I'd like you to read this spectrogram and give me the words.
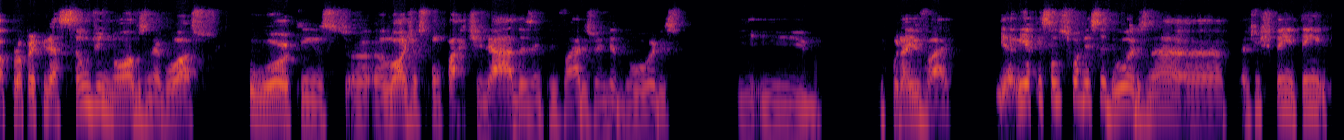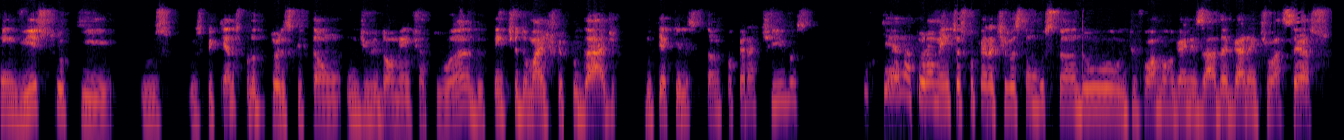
a própria criação de novos negócios, coworkings, lojas compartilhadas entre vários vendedores e, e, e por aí vai. E a, questão dos fornecedores, né? A gente tem, tem, tem visto que os, os pequenos produtores que estão individualmente atuando têm tido mais dificuldade do que aqueles que estão em cooperativas, porque naturalmente as cooperativas estão buscando de forma organizada garantir o acesso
